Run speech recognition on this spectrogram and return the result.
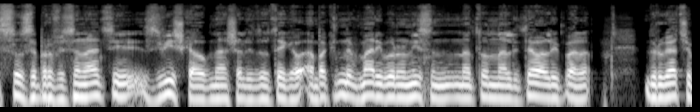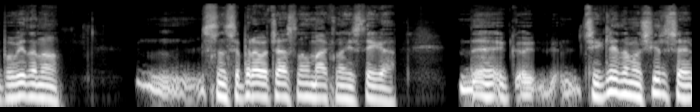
so se profesionalci zviška obnašali do tega, ampak v Mariboru nisem na to naletel ali pa drugače povedano, sem se pravočasno omaknil iz tega. Če gledamo širše,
